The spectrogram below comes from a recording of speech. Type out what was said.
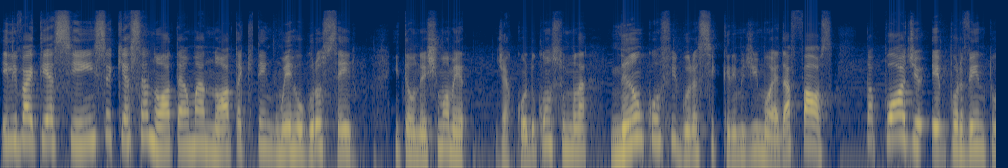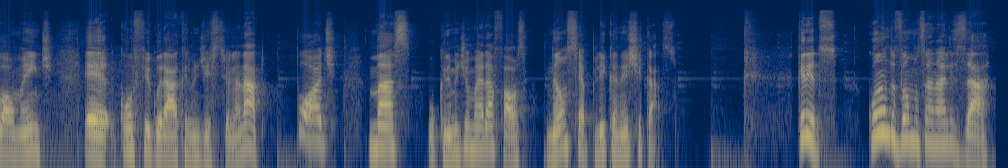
ele vai ter a ciência que essa nota é uma nota que tem um erro grosseiro. Então, neste momento, de acordo com o súmula, não configura-se crime de moeda falsa. Então, pode, por eventualmente, é, configurar crime de estelionato? Pode, mas o crime de moeda falsa não se aplica neste caso. Queridos, quando vamos analisar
